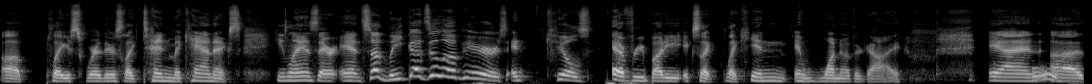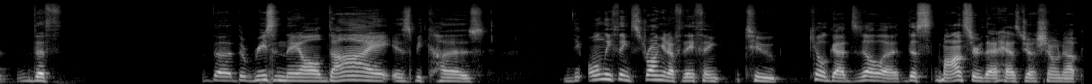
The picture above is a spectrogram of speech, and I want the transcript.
uh place where there's like 10 mechanics he lands there and suddenly godzilla appears and kills everybody except like him and one other guy and Ooh. uh the th- the the reason they all die is because the only thing strong enough they think to kill Godzilla, this monster that has just shown up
